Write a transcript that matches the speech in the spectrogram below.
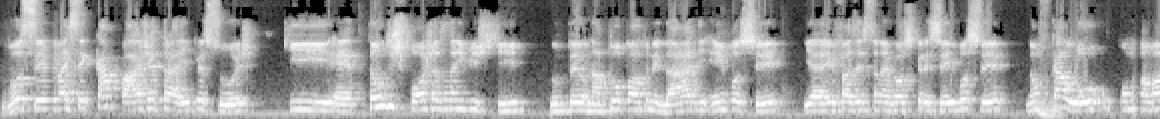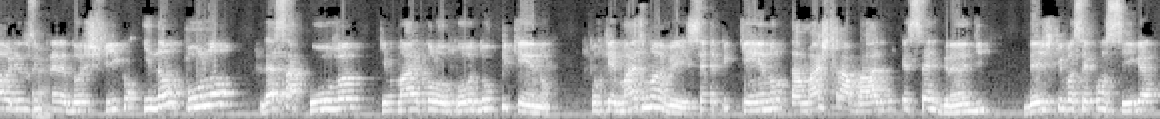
você vai ser capaz de atrair pessoas que estão é, dispostas a investir no teu, na tua oportunidade, em você, e aí fazer esse negócio crescer e você não uhum. ficar louco, como a maioria dos é. empreendedores ficam, e não pulam dessa curva que Mário colocou do pequeno. Porque, mais uma vez, ser pequeno dá mais trabalho do que ser grande, desde que você consiga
